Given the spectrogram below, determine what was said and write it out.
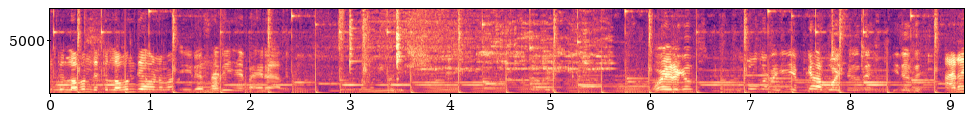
একটু লবণ দে একটু লবণ হলো না এটা সারি হে ভাইরাল। ওই এটা কেন তো করে ইয়ে কেলা বইছে রে এটা দে। আরে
